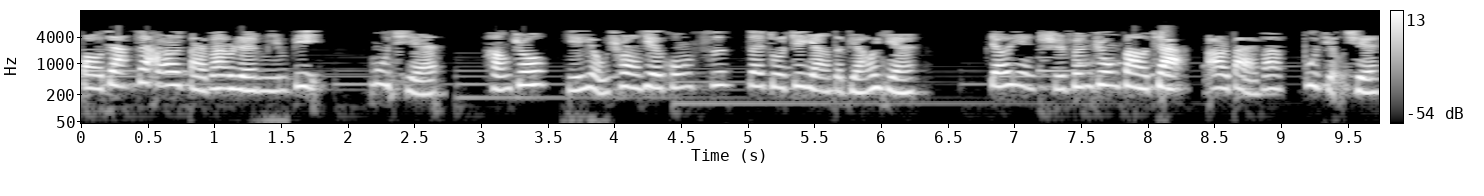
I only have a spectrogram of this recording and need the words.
报价在二百万人民币。目前。杭州也有创业公司在做这样的表演，表演十分钟报价二百万。不久前，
